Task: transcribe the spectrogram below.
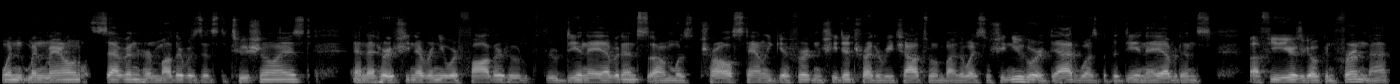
when when Marilyn was seven, her mother was institutionalized, and that her she never knew her father, who through DNA evidence um, was Charles Stanley Gifford, and she did try to reach out to him, by the way, so she knew who her dad was, but the DNA evidence a few years ago confirmed that,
